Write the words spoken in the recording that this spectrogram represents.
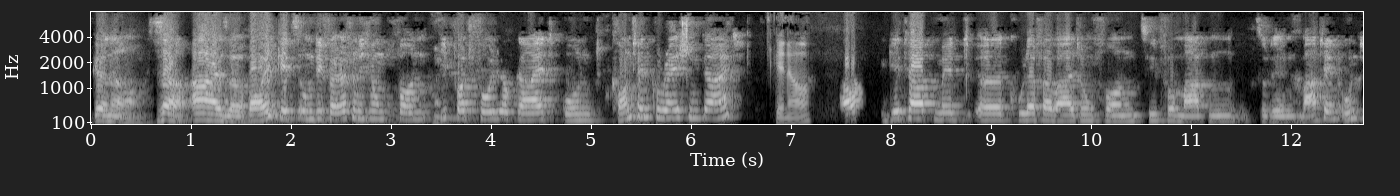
Genau. So, also bei euch geht es um die Veröffentlichung von ePortfolio Guide und Content Curation Guide. Genau. Auf GitHub mit äh, cooler Verwaltung von Zielformaten zu den Martin und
